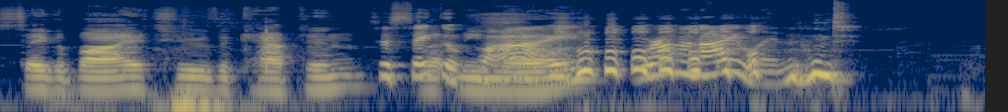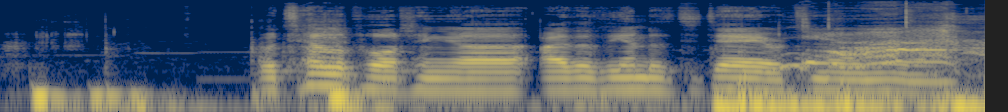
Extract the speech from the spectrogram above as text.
say goodbye to the captain?" To say Let me goodbye. know. We're on an island. We're teleporting uh, either the end of today or tomorrow morning.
